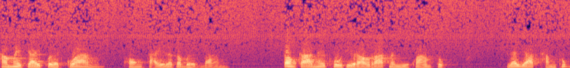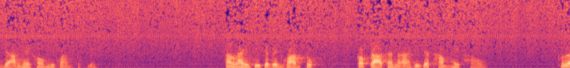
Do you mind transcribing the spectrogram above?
ทำให้ใจเปิดกว้างผ่องใสแล้วก็เบิกบาน ต้องการให้ผู้ที่เรารักนั้นมีความสุข และอยากทำทุกอย่างให้เขามีความสุขด้วย อะไรที่จะเป็นความสุข ก็ปรารถนาที่จะทำให้เขา เพื่อ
